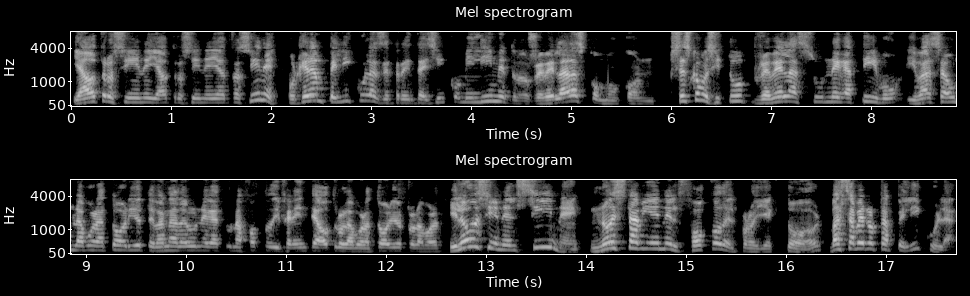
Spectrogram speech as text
y a otro cine, y a otro cine, y a otro cine, porque eran películas de 35 milímetros, reveladas como con, pues es como si tú revelas un negativo y vas a un laboratorio, te van a dar un negativo, una foto diferente a otro laboratorio, otro laboratorio. Y luego si en el cine no está bien el foco del proyector, vas a ver otra película.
